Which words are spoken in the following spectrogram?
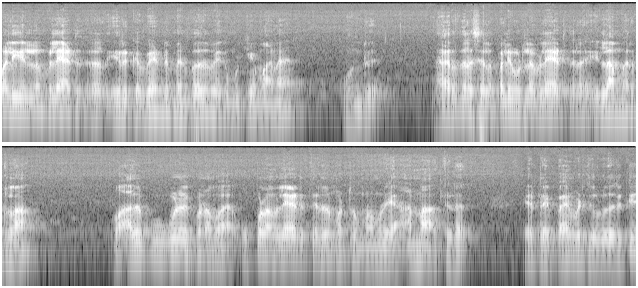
பள்ளிகளிலும் விளையாட்டுத்திறன் இருக்க வேண்டும் என்பது மிக முக்கியமான ஒன்று. நகரத்தில் சில பள்ளிக்கூடத்தில் விளையாட்டுத்திறன் இல்லாமல் இருக்கலாம். அதுக்கு கூட இப்போ நம்ம உப்பளம் விளையாட்டு திடல் மற்றும் நம்முடைய அண்ணா திடல் இவற்றை பயன்படுத்தி கொள்வதற்கு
